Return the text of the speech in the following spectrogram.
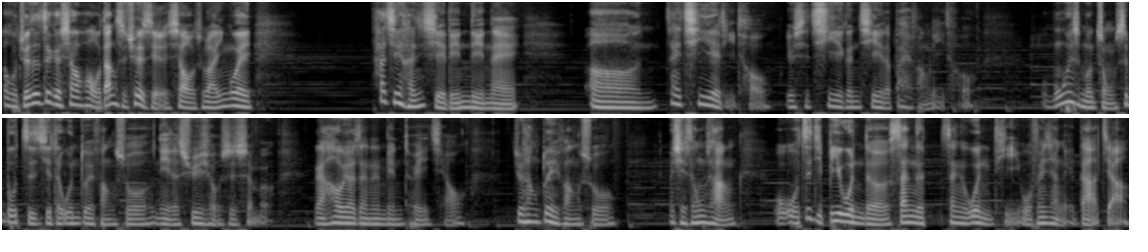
我觉得这个笑话，我当时确实也笑出来，因为他其实很血淋淋诶。嗯，在企业里头，尤其企业跟企业的拜访里头。我们为什么总是不直接的问对方说你的需求是什么，然后要在那边推敲，就让对方说。而且通常我我自己必问的三个三个问题，我分享给大家。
